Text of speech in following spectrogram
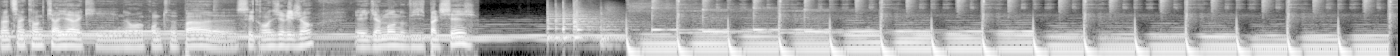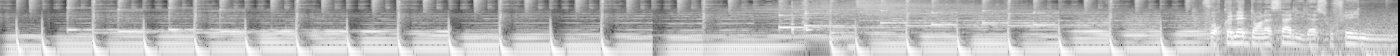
25 ans de carrière et qui ne rencontrent pas ces grands dirigeants. Et également, ne visite pas le siège. Faut reconnaître dans la salle, il a soufflé une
